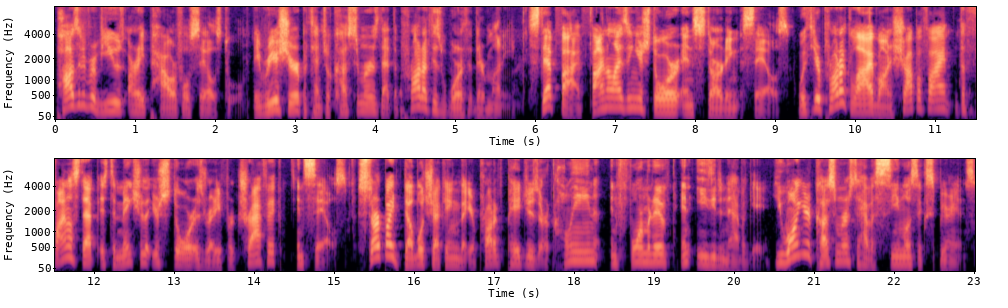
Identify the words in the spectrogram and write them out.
Positive reviews are a powerful sales tool. They reassure potential customers that the product is worth their money. Step 5 Finalizing your store and starting sales. With your product live on Shopify, the final step is to make sure that your store is ready for traffic and sales. Start by double checking that your product pages are clean, informative, and easy to navigate. You want your customers to have a seamless experience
